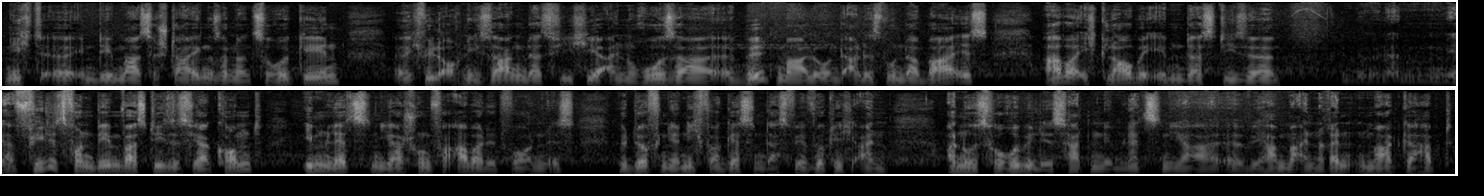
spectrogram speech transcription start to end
nicht äh, in dem Maße steigen, sondern zurückgehen. Äh, ich will auch nicht sagen, dass ich hier ein rosa äh, Bild male und alles wunderbar ist, aber ich glaube eben, dass diese ja, vieles von dem, was dieses Jahr kommt, im letzten Jahr schon verarbeitet worden ist. Wir dürfen ja nicht vergessen, dass wir wirklich ein Annus Horribilis hatten im letzten Jahr. Äh, wir haben einen Rentenmarkt gehabt,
